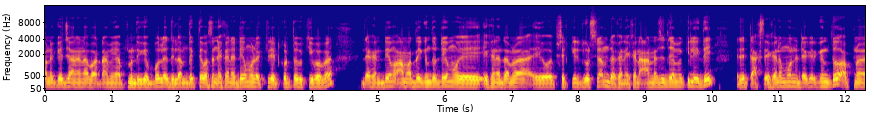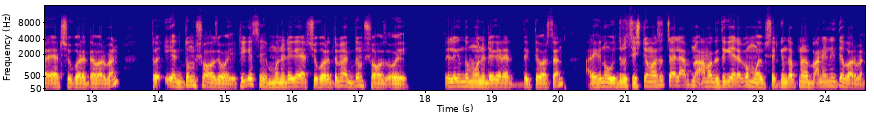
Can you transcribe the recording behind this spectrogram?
অনেকে জানে না বাট আমি আপনাদেরকে বলে দিলাম, দেখতে পাচ্ছেন এখানে ডেমোটা ক্রিয়েট করতে হবে কীভাবে? দেখেন ডেমো আমাদের কিন্তু ডেমো এখানে তো আমরা এই ওয়েবসাইট ক্রিয়েট করছিলাম, দেখেন, এখানে আনা যদি আমি ক্লিক দিই যে টাক্স এখানে মনিটাকের কিন্তু আপনার অ্যাড শো করাতে পারবেন। তো একদম সহজ ওয়ে, ঠিক আছে? মনিটাকে অ্যাড শো করাতে একদম সহজ ওয়ে। তাহলে কিন্তু মনিটাকের অ্যাড দেখতে পাচ্ছেন? আর এখানে উইথড্র সিস্টেম আছে, চাইলে আপনার আমাদের থেকে এরকম ওয়েবসাইট কিন্তু আপনারা বানিয়ে নিতে পারবেন।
